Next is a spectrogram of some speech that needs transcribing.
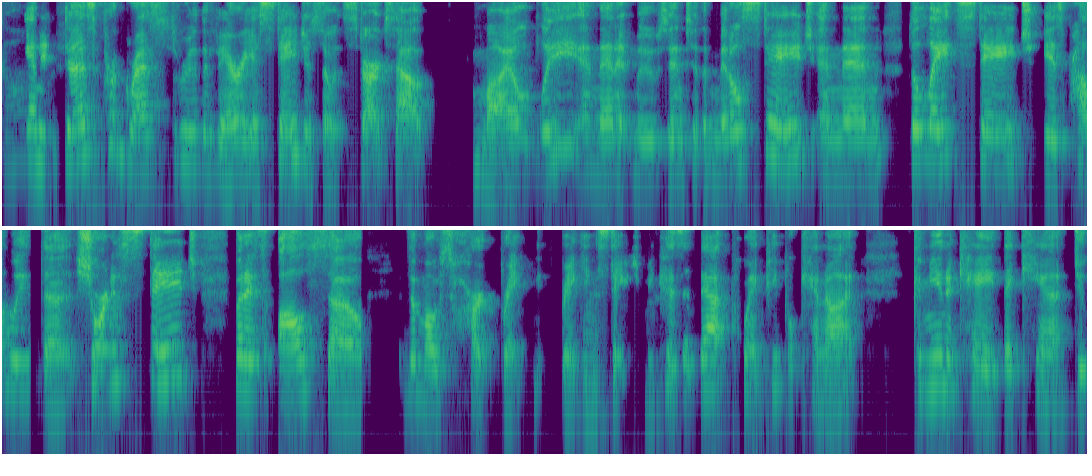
God. And it does progress through the various stages. So it starts out mildly and then it moves into the middle stage. And then the late stage is probably the shortest stage, but it's also the most heartbreaking breaking stage because at that point people cannot communicate, they can't do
